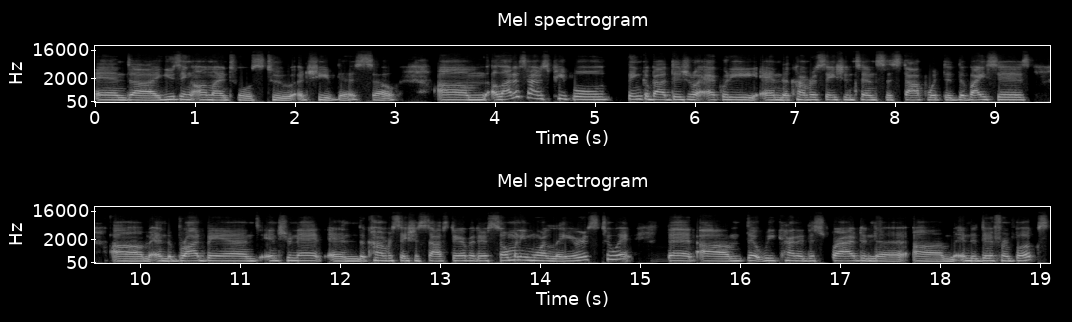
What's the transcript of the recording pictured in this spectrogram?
and uh, using online tools to achieve this. So um, a lot of times people think about digital equity and the conversation tends to stop with the devices um, and the broadband internet and the conversation stops there but there's so many more layers to it that um, that we kind of described in the um, in the different books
